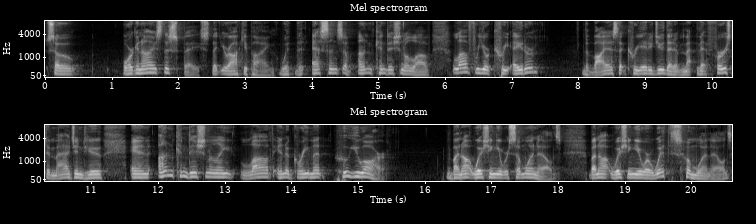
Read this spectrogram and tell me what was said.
So, organize the space that you're occupying with the essence of unconditional love love for your Creator, the bias that created you, that, ima- that first imagined you, and unconditionally love in agreement who you are by not wishing you were someone else, by not wishing you were with someone else,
